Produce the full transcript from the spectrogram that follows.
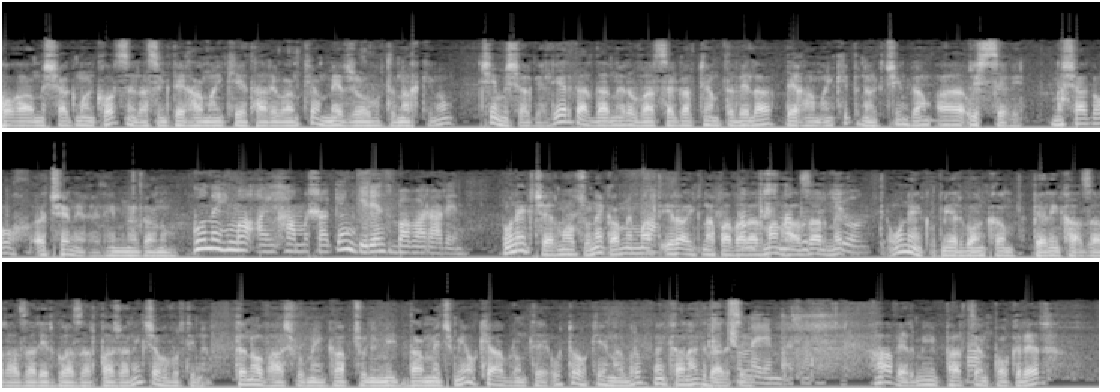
փողամշակման կորցն էլ, ասենք տեղ համայնքի հետ հարևանությամբ մեր ժողովուրդը նախկինում չի մշակել։ Երկար դարներով վարսակալությամբ տվելա տեղ համայնքի բնակչին կամ ուրիշ ծևի մշակող չեն եղել հիմնականում։ Գոնե հիմա այնքան մշակեն, իրենց բավարարեն։ Ունենք չերմոց, ունենք ամեն մարդ իր ինքնապավարարման 1000 մետր ունենք մի երկու անգամ բերինք 1000 1000 2000 բաժանենք ժողովրդին։ Տնով հաշվում ենք, կապ չունի մի դամ մեջ մի օքե ապրում թե 8 օքե են ապրում, մենք քանակ դարձին։ Չուններ են բաժան։ Հավեր մի պարտիան փոքր էր,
